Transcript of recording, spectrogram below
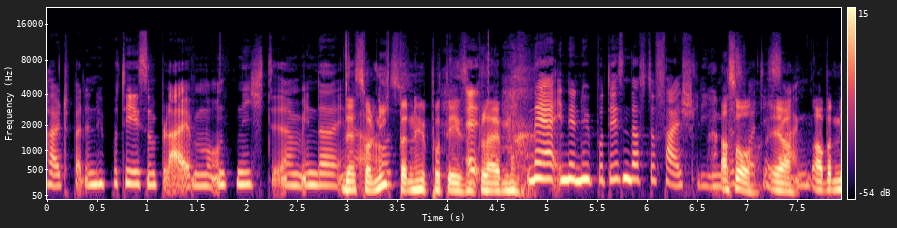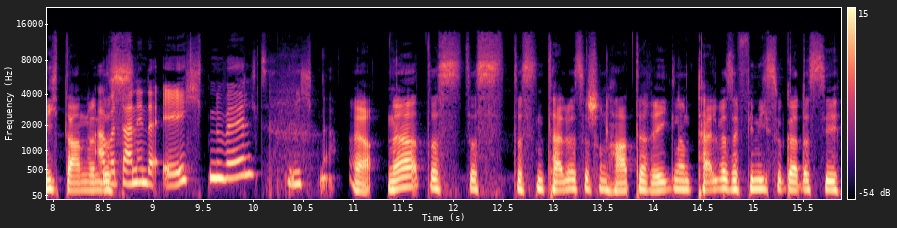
halt bei den Hypothesen bleiben und nicht ähm, in der. In der soll Aus nicht bei den Hypothesen äh, bleiben. Naja, in den Hypothesen darfst du falsch liegen. Ach so, ja, sagen. aber nicht dann, wenn aber das. Aber dann in der echten Welt nicht mehr. Ja, na, das, das, das sind teilweise schon harte Regeln und teilweise finde ich sogar, dass sie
